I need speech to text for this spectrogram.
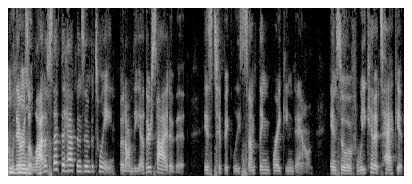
Mm-hmm. There is a mm-hmm. lot of stuff that happens in between, but on the other side of it is typically something breaking down. And so if we can attack it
